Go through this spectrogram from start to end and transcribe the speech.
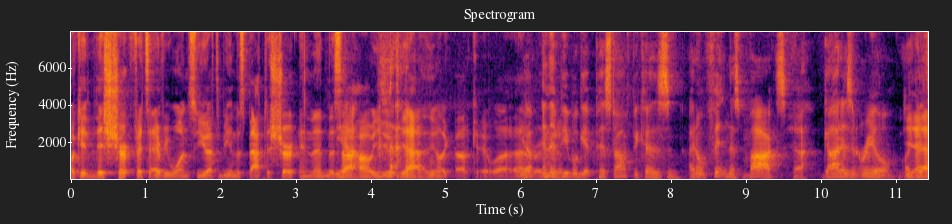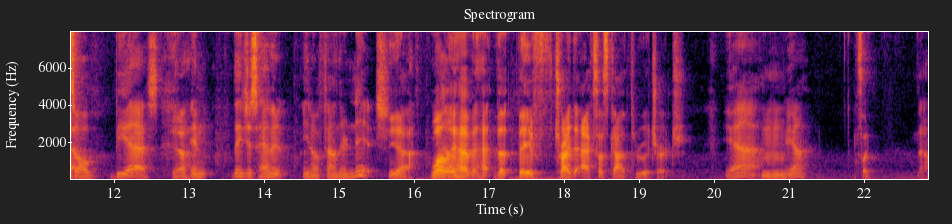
okay. This shirt fits everyone, so you have to be in this Baptist shirt, and then this is Yeah. how you yeah. And you're like okay, whatever. Yep. And then yeah. people get pissed off because I don't fit in this box. yeah God isn't real. Like it's all BS. yeah And they just haven't, you know, found their niche. yeah. Well, know? they haven't had. The, they've tried to access God through a church. Yeah. Mm-hmm. Yeah. It's like no.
